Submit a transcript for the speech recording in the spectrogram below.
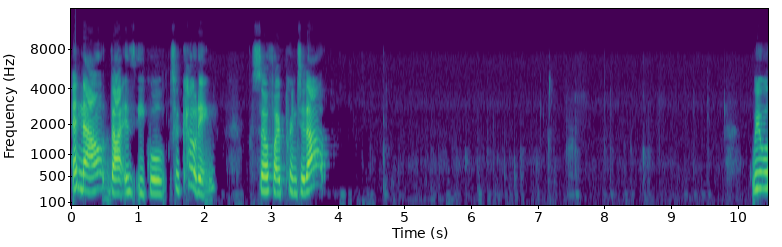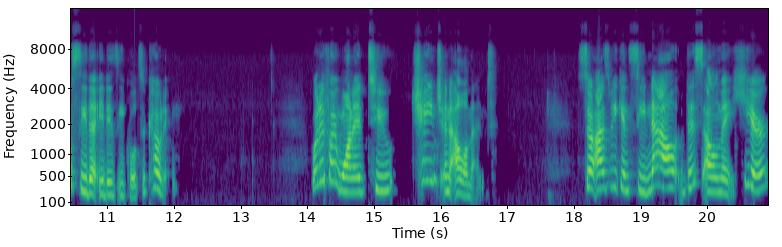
And now that is equal to coding. So if I print it out, we will see that it is equal to coding. What if I wanted to change an element? So as we can see now, this element here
